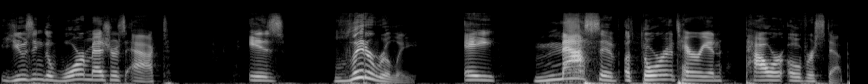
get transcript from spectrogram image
using the War Measures Act is literally a massive authoritarian power overstep.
